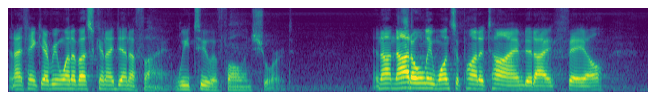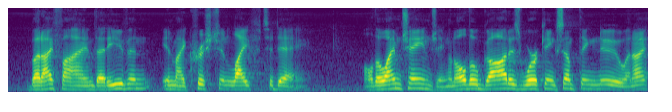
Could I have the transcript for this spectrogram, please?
And I think every one of us can identify we too have fallen short. And not, not only once upon a time did I fail, but I find that even in my Christian life today, although I'm changing and although God is working something new and I,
